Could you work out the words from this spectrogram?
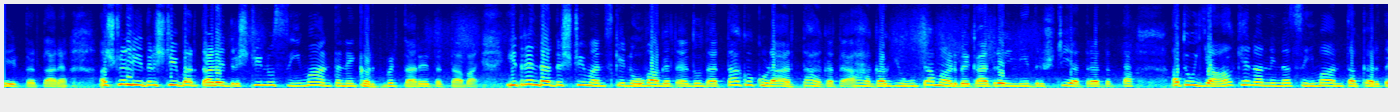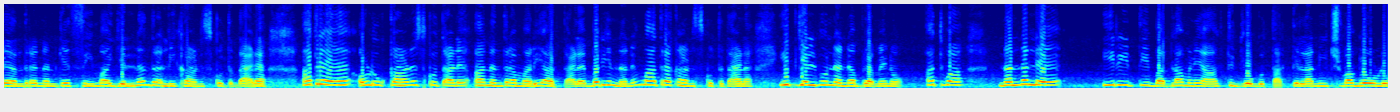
ಹೇಳ್ತಿರ್ತಾರೆ. ಅಷ್ಟರಲ್ಲಿ ದೃಷ್ಟಿ ಬರ್ತಾಳೆ, ದೃಷ್ಟಿನೂ ಸೀಮಾ ಅಂತಲೇ ಕರೆದ್ಬಿಡ್ತಾರೆ ದತ್ತಾಬಾಯ್. ಇದರಿಂದ ದೃಷ್ಟಿ ಮನಸ್ಸಿಗೆ ನೋವಾಗುತ್ತೆ, ಅದು ದತ್ತಾಗೂ ಕೂಡ ಅರ್ಥ ಆಗುತ್ತೆ. ಹಾಗಾಗಿ ಊಟ ಮಾಡಬೇಕಾದ್ರೆ ಇಲ್ಲಿ ದೃಷ್ಟಿ ಹತ್ರ ದತ್ತ. ಅದು ಯಾಕೆ ನಾನು ನಿನ್ನ ಸೀಮಾ ಅಂತ ಕರೆದೆ ಅಂದರೆ, ನನಗೆ ಸೀಮಾ ಎಲ್ಲಂದ್ರಲ್ಲಿ ಕಾಣಿಸ್ಕೊತಿದ್ದಾಳೆ. ಆದರೆ ಅವಳು ಕಾಣಿಸ್ಕೊತಾಳೆ, ಆ ನಂತರ ಮರಿ ಆಗ್ತಾಳೆ. ಬರೀ ನನಗೆ ಮಾತ್ರ ಕಾಣಿಸ್ಕೊತದಾಳೆ. ಇದು ಎಲ್ವೂ ನನ್ನ ಭ್ರಮೆನೋ? ಅಥವಾ ನನ್ನಲ್ಲೇ ಈ ರೀತಿ ಬದಲಾವಣೆ ಆಗ್ತಿದ್ಯೋ ಗೊತ್ತಾಗ್ತಿಲ್ಲ. ನಿಜವಾಗ್ಲೂ ಅವಳು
